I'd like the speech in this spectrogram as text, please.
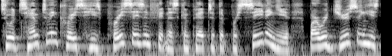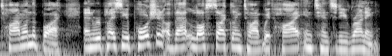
to attempt to increase his preseason fitness compared to the preceding year by reducing his time on the bike and replacing a portion of that lost cycling time with high intensity running.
